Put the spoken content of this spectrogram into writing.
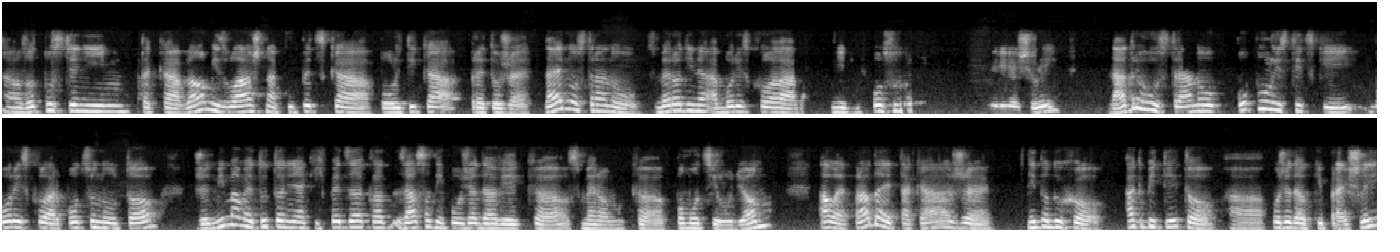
s odpustením taká veľmi zvláštna kupecká politika, pretože na jednu stranu Smerodina a Boris Kolár nič posunuli, vyriešili. Na druhú stranu populisticky Boris Kolár podsunul to, že my máme tuto nejakých 5 základ, zásadných požiadaviek smerom k pomoci ľuďom, ale pravda je taká, že jednoducho ak by tieto požiadavky prešli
